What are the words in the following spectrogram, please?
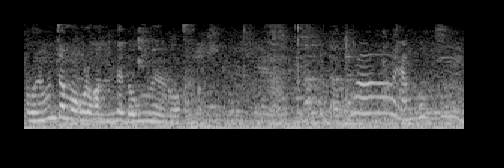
저번에 혼자 먹으러 갔는데 너무 외로웠어. 와 양고기.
